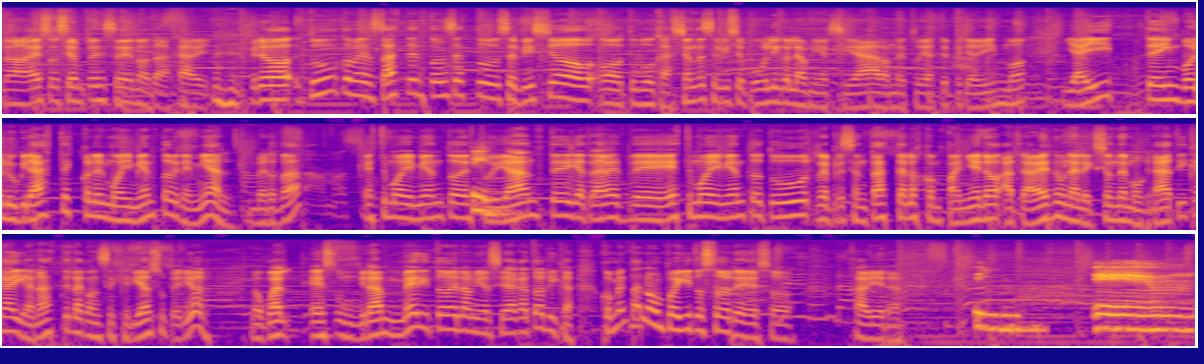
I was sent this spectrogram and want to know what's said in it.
No, eso siempre se nota, Javi. Pero tú comenzaste entonces tu servicio o tu vocación de servicio público en la universidad donde estudiaste periodismo y ahí te involucraste con el movimiento gremial, ¿verdad? Este movimiento de sí. estudiantes y a través de este movimiento tú representaste a los compañeros a través de una elección democrática y ganaste la Consejería Superior, lo cual es un gran mérito de la Universidad Católica. Coméntanos un poquito sobre eso, Javiera. Sí. Eh,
